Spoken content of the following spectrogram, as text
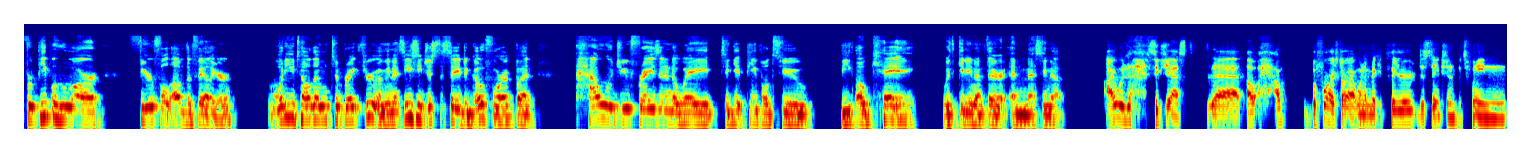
for people who are fearful of the failure, what do you tell them to break through? I mean, it's easy just to say to go for it, but how would you phrase it in a way to get people to be okay with getting up there and messing up? I would suggest that oh, I, before I start, I want to make a clear distinction between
